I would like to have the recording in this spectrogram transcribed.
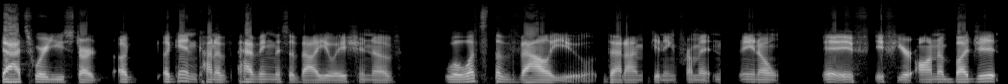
that's where you start uh, again kind of having this evaluation of well what's the value that i'm getting from it? You know if if you're on a budget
